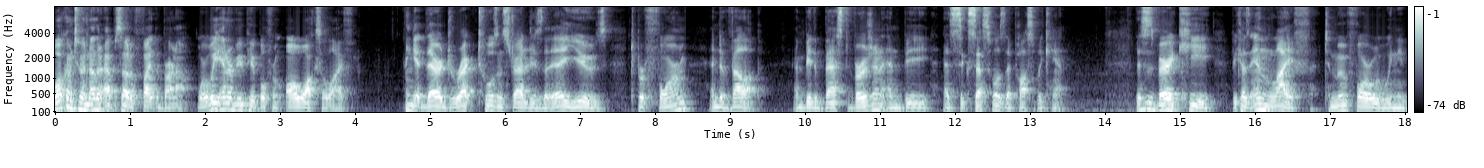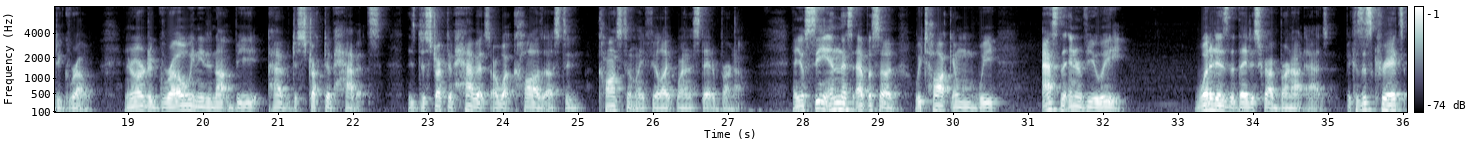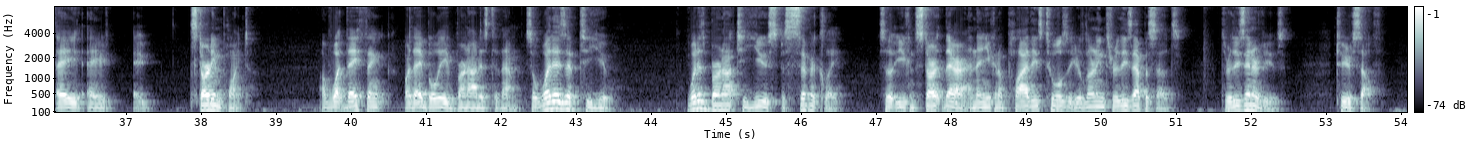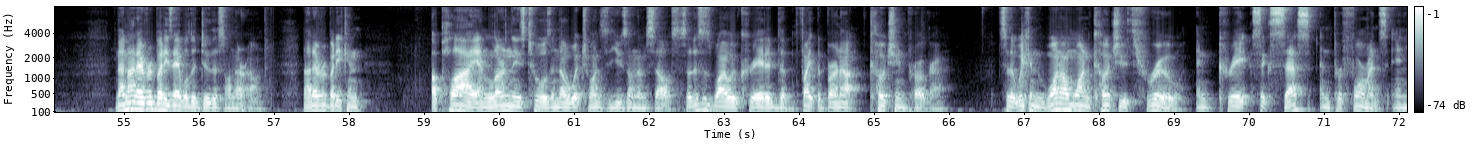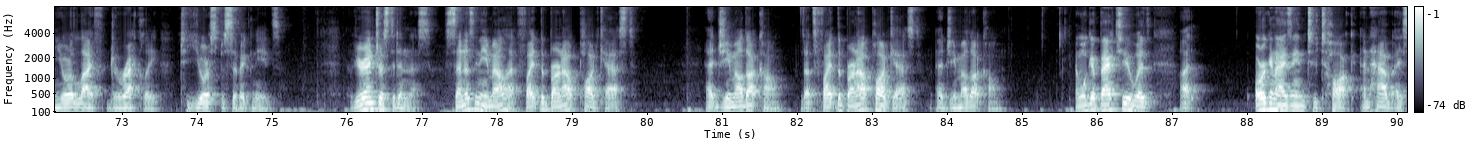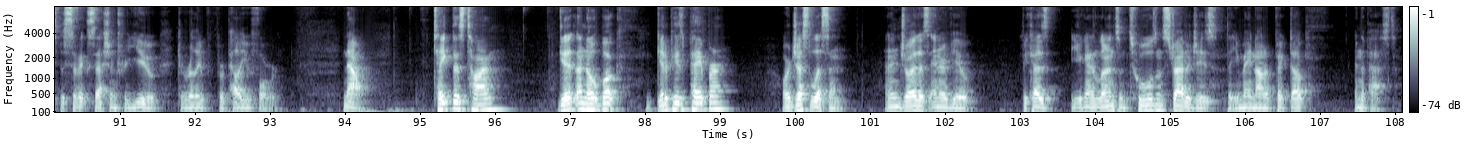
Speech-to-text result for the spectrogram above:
Welcome to another episode of Fight the Burnout, where we interview people from all walks of life and get their direct tools and strategies that they use to perform and develop and be the best version and be as successful as they possibly can. This is very key because in life, to move forward, we need to grow. In order to grow, we need to not be have destructive habits. These destructive habits are what cause us to constantly feel like we're in a state of burnout. Now you'll see in this episode, we talk and we ask the interviewee what it is that they describe burnout as, because this creates a, a, a starting point of what they think or they believe burnout is to them. So, what is it to you? What is burnout to you specifically? So that you can start there and then you can apply these tools that you're learning through these episodes, through these interviews, to yourself. Now, not everybody's able to do this on their own. Not everybody can apply and learn these tools and know which ones to use on themselves. So this is why we've created the Fight the Burnout coaching program so that we can one-on-one coach you through and create success and performance in your life directly to your specific needs. If you're interested in this, send us an email at fighttheburnoutpodcast at gmail.com. That's fighttheburnoutpodcast at gmail.com. And we'll get back to you with uh, organizing to talk and have a specific session for you to really propel you forward. Now, take this time, get a notebook, get a piece of paper, or just listen and enjoy this interview because you're going to learn some tools and strategies that you may not have picked up in the past.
